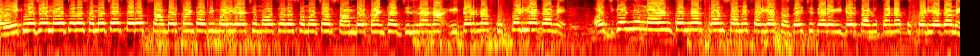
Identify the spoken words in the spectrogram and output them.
હવે એક નજર મહત્વના સમાચાર તરફ સાંબરકાંઠાથી મળી રહ્યા છે મહત્વના સમાચાર. સાંબરકાંઠા જિલ્લાના ઈડરના કુકડિયા ગામે અજગરનું મારણ કરનાર ત્રણ સામે ફરિયાદ નોંધાઈ છે ત્યારે ઈડર તાલુકાના કુકડિયા ગામે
